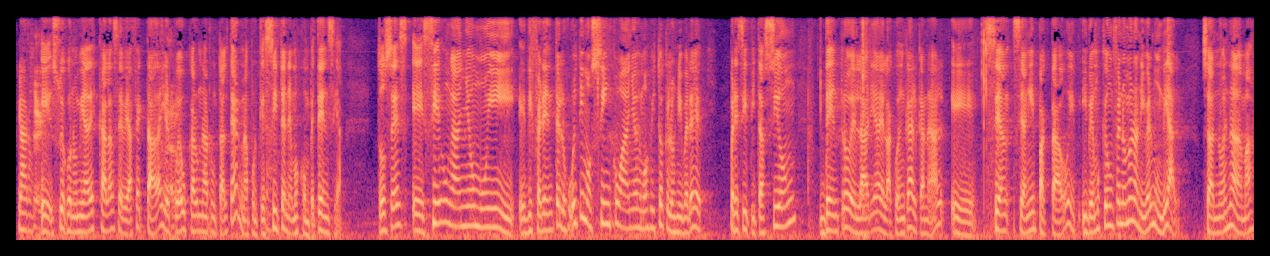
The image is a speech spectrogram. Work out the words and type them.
Claro. Sí. eh, su economía de escala se ve afectada y él puede buscar una ruta alterna, porque sí tenemos competencia. Entonces, eh, sí es un año muy eh, diferente. Los últimos cinco años hemos visto que los niveles de precipitación dentro del área de la cuenca del canal eh, se, han, se han impactado y, y vemos que es un fenómeno a nivel mundial. O sea, no es nada más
